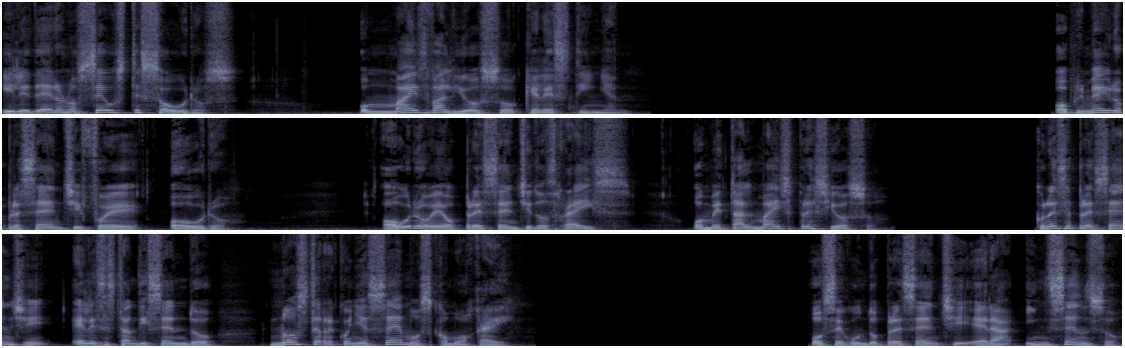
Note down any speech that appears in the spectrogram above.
e lhe deram os seus tesouros o mais valioso que eles tinham. O primeiro presente foi ouro. Ouro é o presente dos reis, o metal mais precioso. Com esse presente, eles estão dizendo: Nós te reconhecemos como rei. O segundo presente era incenso.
